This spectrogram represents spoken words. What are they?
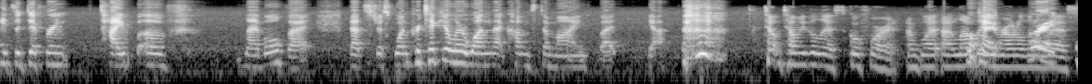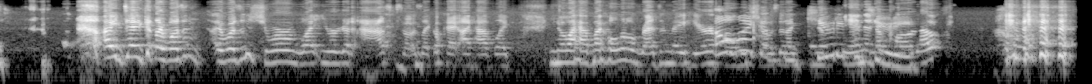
it's a different type of level but that's just one particular one that comes to mind but yeah Tell, tell me the list. Go for it. I'm glad. I love okay. that you wrote a little right. list. I did because I wasn't I wasn't sure what you were gonna ask, so I was like, okay, I have like, you know, I have my whole little resume here of oh all the shows God, that I'm in and a part of. And then,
